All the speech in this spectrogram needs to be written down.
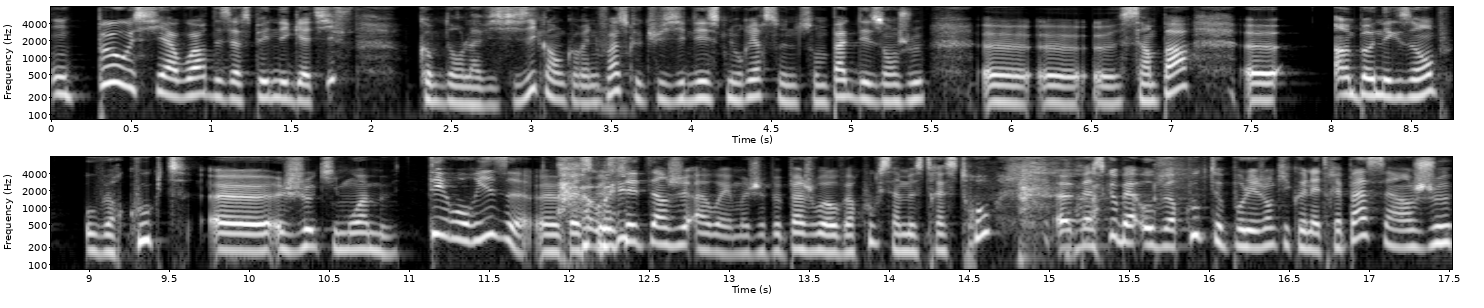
on peut aussi avoir des aspects négatifs, comme dans la vie physique, hein, encore une fois, parce que cuisiner et se nourrir, ce ne sont pas que des enjeux euh, euh, sympas. un bon exemple, Overcooked, euh, jeu qui moi me terrorise euh, parce que c'est un jeu. Ah ouais, moi je peux pas jouer à Overcooked, ça me stresse trop euh, parce que bah, Overcooked, pour les gens qui connaîtraient pas, c'est un jeu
